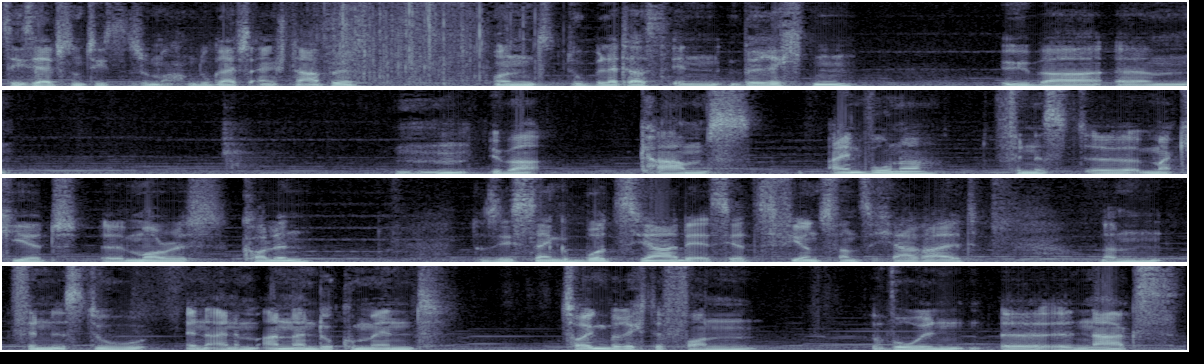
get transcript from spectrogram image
sich selbst Notizen zu machen. Du greifst einen Stapel und du blätterst in Berichten über ähm, mhm, über Kams Einwohner. Findest äh, markiert äh, Morris Collin. Du siehst sein Geburtsjahr, der ist jetzt 24 Jahre alt. Dann findest du in einem anderen Dokument Zeugenberichte von wohl äh, Nags,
